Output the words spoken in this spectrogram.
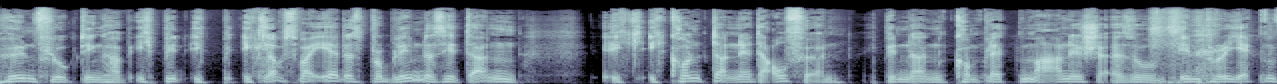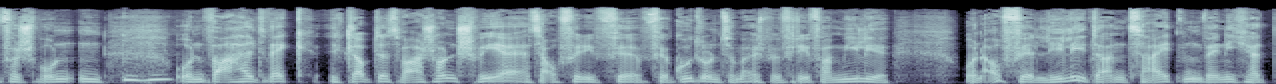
Höhenflugding habe. Ich bin, ich, ich glaube, es war eher das Problem, dass ich dann, ich, ich konnte dann nicht aufhören. Ich bin dann komplett manisch, also in Projekten verschwunden Mhm. und war halt weg. Ich glaube, das war schon schwer, also auch für die, für, für Gudrun zum Beispiel, für die Familie und auch für Lilly dann Zeiten, wenn ich halt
